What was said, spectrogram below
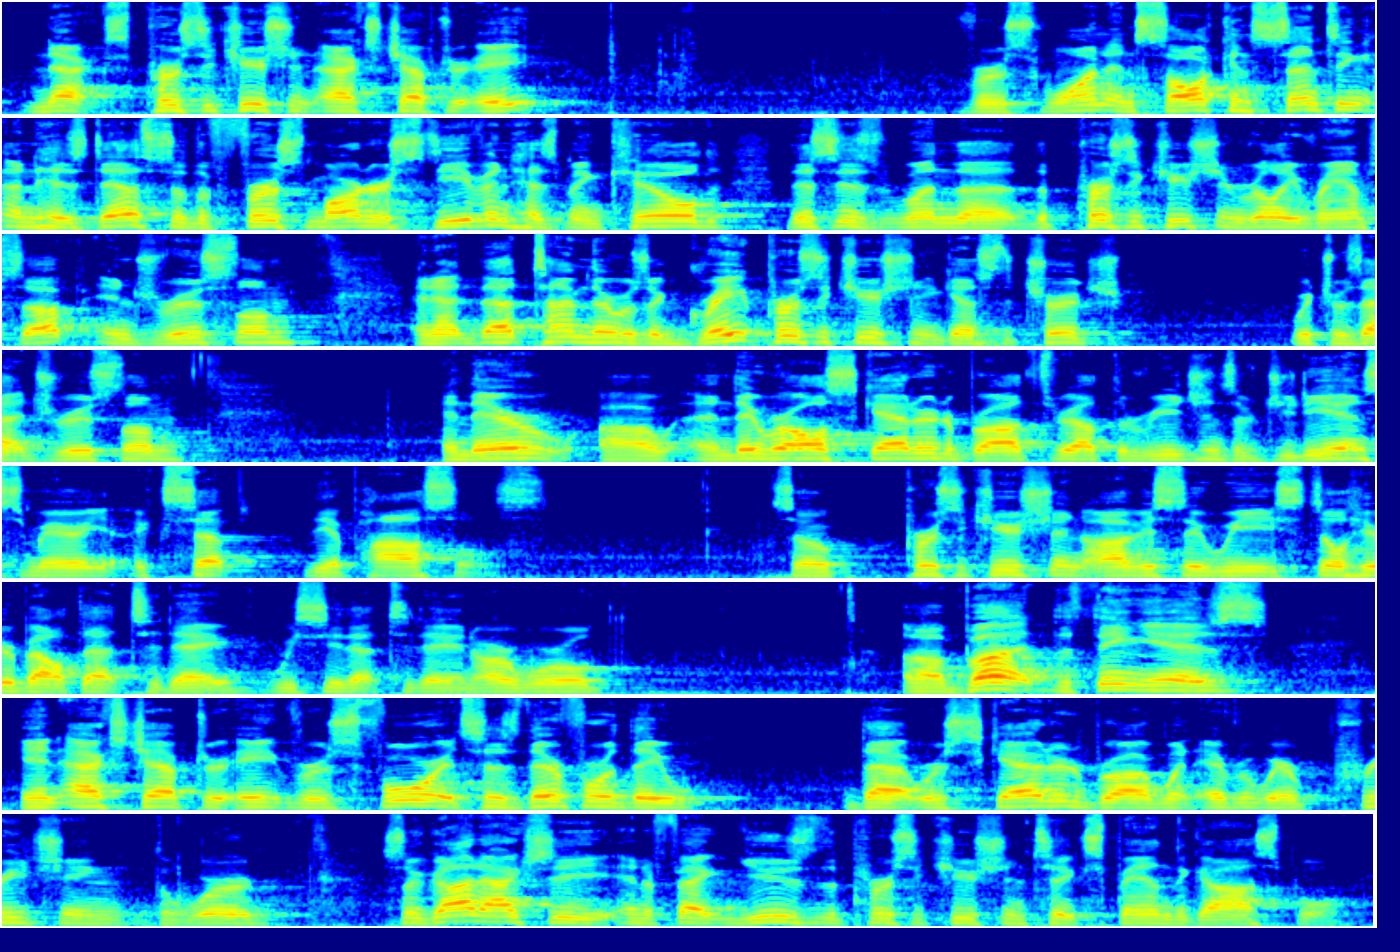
Next, persecution, Acts chapter 8, verse 1. And Saul consenting unto his death, so the first martyr, Stephen, has been killed. This is when the, the persecution really ramps up in Jerusalem. And at that time, there was a great persecution against the church, which was at Jerusalem. And, there, uh, and they were all scattered abroad throughout the regions of Judea and Samaria, except the apostles. So, persecution, obviously, we still hear about that today. We see that today in our world. Uh, but the thing is, in Acts chapter 8, verse 4, it says, Therefore, they that were scattered abroad went everywhere preaching the word. So, God actually, in effect, used the persecution to expand the gospel.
